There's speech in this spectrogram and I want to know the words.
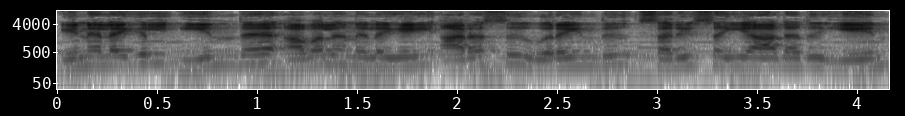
இந்நிலையில் இந்த அவல நிலையை அரசு விரைந்து சரி செய்யாதது ஏன்?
